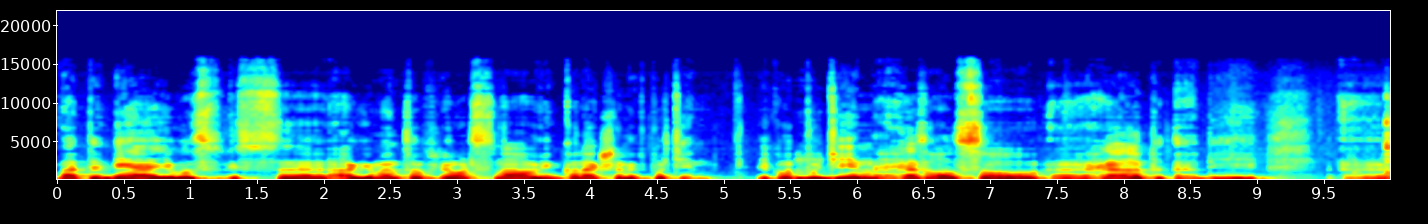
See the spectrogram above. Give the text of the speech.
But may I use this uh, argument of yours now in connection with Putin? Because mm -hmm. Putin has also uh, held uh, the uh,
